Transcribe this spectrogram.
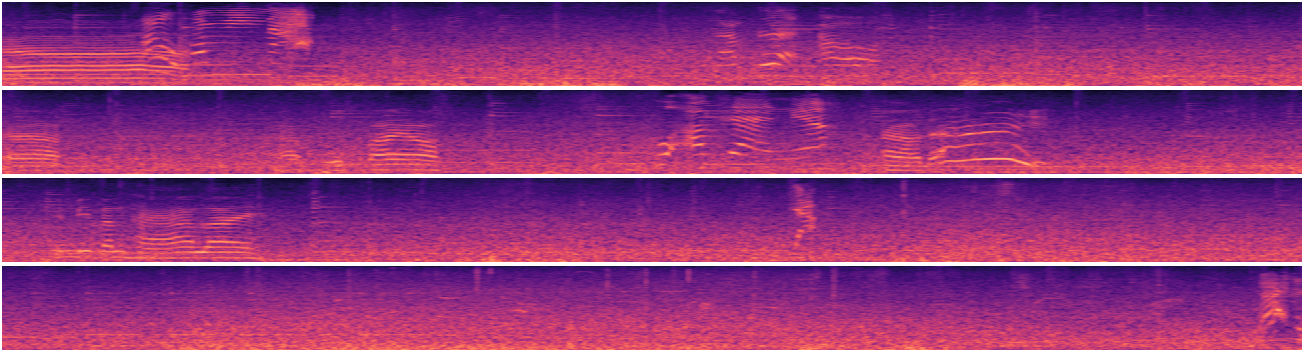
อ๋อเอ้ามันมีน้ำน้ำด้วยเอาอ่า อ่าขุดไปเอากูเอาแสงเนี้ยอ้าวได้ ไม่มีปัญหาอะไร จับเอ้ย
